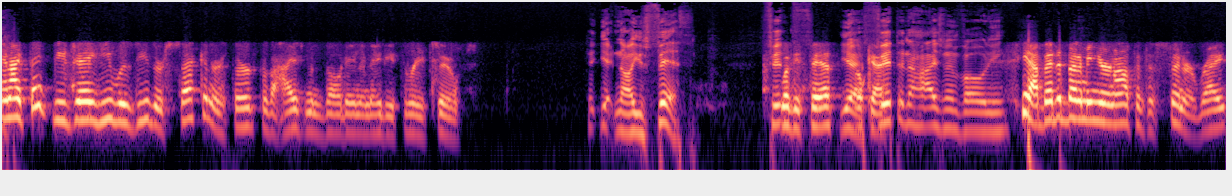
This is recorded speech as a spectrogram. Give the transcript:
and I think DJ he was either second or third for the Heisman voting in '83 too. Yeah, no, he was fifth. fifth. Was he fifth? Yeah, okay. fifth in the Heisman voting. Yeah, but but I mean, you're an offensive center, right?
